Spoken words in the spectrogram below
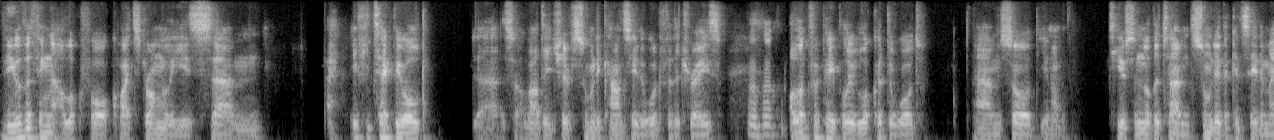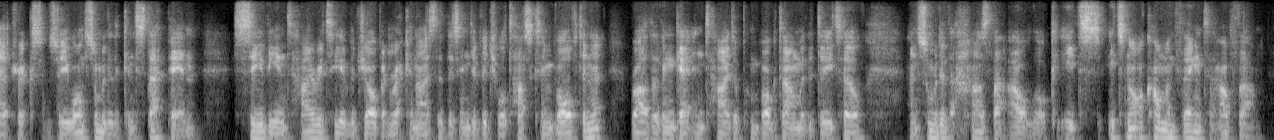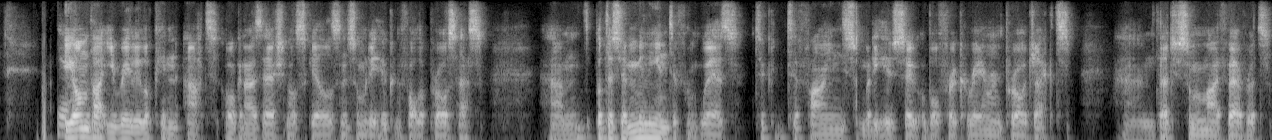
The other thing that I look for quite strongly is um, if you take the old uh, sort of adage if somebody can't see the wood for the trees. Mm-hmm. I look for people who look at the wood. Um, so you know, to use another term, somebody that can see the matrix. So you want somebody that can step in, see the entirety of a job, and recognise that there's individual tasks involved in it, rather than getting tied up and bogged down with the detail. And somebody that has that outlook, it's it's not a common thing to have that. Yeah. Beyond that, you're really looking at organisational skills and somebody who can follow process. Um, but there's a million different ways to, to find somebody who's suitable for a career in projects. Um, that's just some of my favourites.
